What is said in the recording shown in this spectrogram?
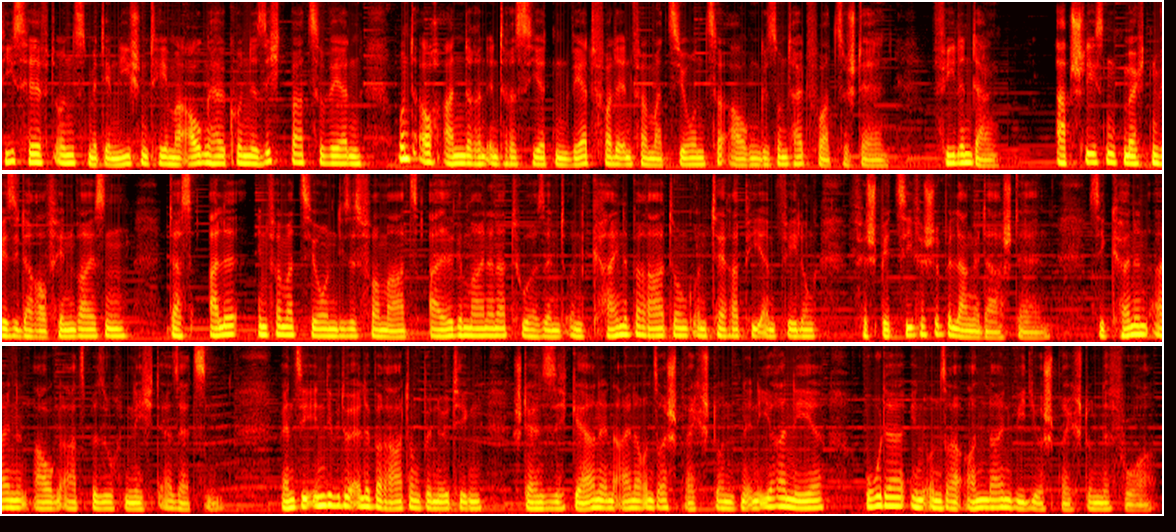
Dies hilft uns, mit dem Nischenthema Augenheilkunde sichtbar zu werden und auch anderen Interessierten wertvolle Informationen zur Augengesundheit vorzustellen. Vielen Dank. Abschließend möchten wir Sie darauf hinweisen, dass alle Informationen dieses Formats allgemeiner Natur sind und keine Beratung und Therapieempfehlung für spezifische Belange darstellen. Sie können einen Augenarztbesuch nicht ersetzen. Wenn Sie individuelle Beratung benötigen, stellen Sie sich gerne in einer unserer Sprechstunden in Ihrer Nähe oder in unserer Online-Videosprechstunde vor.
